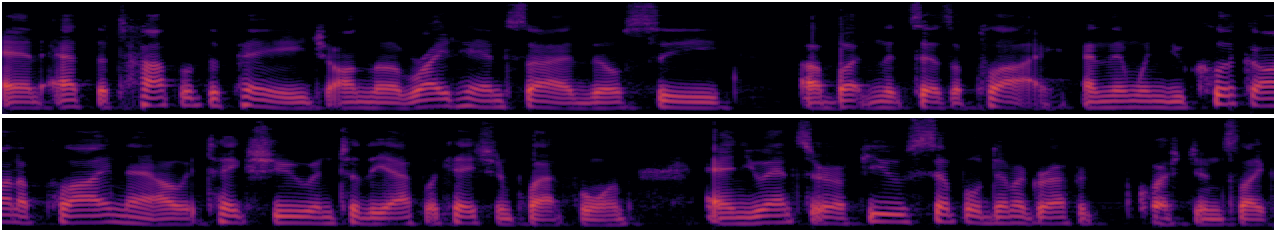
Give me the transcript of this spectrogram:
and at the top of the page on the right hand side, they'll see a button that says apply. And then when you click on apply now, it takes you into the application platform, and you answer a few simple demographic questions like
